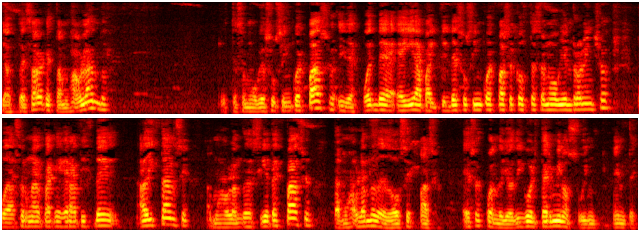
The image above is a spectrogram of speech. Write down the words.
ya usted sabe que estamos hablando. Usted se movió sus cinco espacios y después de ahí, a partir de esos cinco espacios que usted se movió en Running Shot, puede hacer un ataque gratis de, a distancia. Estamos hablando de siete espacios, estamos hablando de 12 espacios. Eso es cuando yo digo el término swing, gente.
